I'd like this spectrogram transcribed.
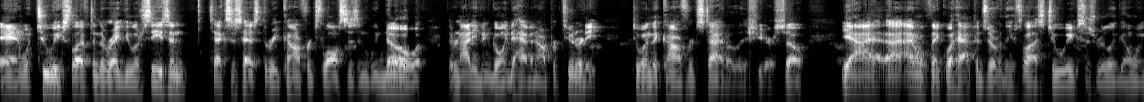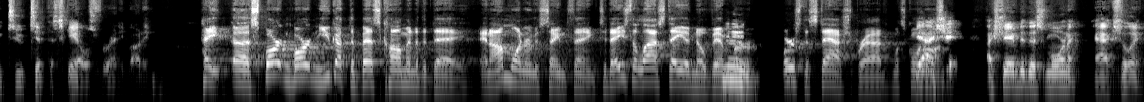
And with two weeks left in the regular season, Texas has three conference losses, and we know they're not even going to have an opportunity to win the conference title this year. So, yeah, I, I don't think what happens over these last two weeks is really going to tip the scales for anybody. Hey, uh, Spartan Barton, you got the best comment of the day, and I'm wondering the same thing. Today's the last day of November. Mm. Where's the stash, Brad? What's going yeah, on? Yeah, I shaved it this morning, actually.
